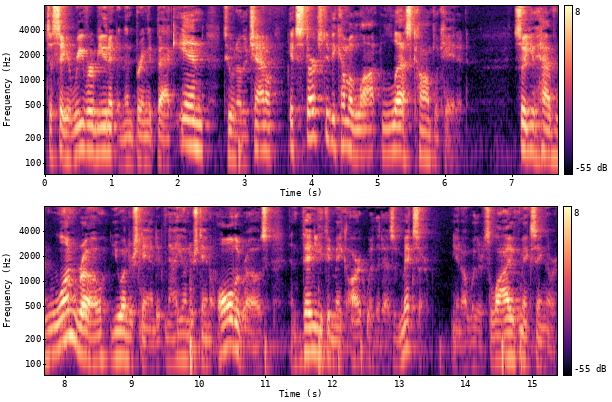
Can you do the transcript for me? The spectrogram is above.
to say a reverb unit and then bring it back in to another channel, it starts to become a lot less complicated. So you have one row, you understand it, now you understand all the rows, and then you can make art with it as a mixer you know, whether it's live mixing or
